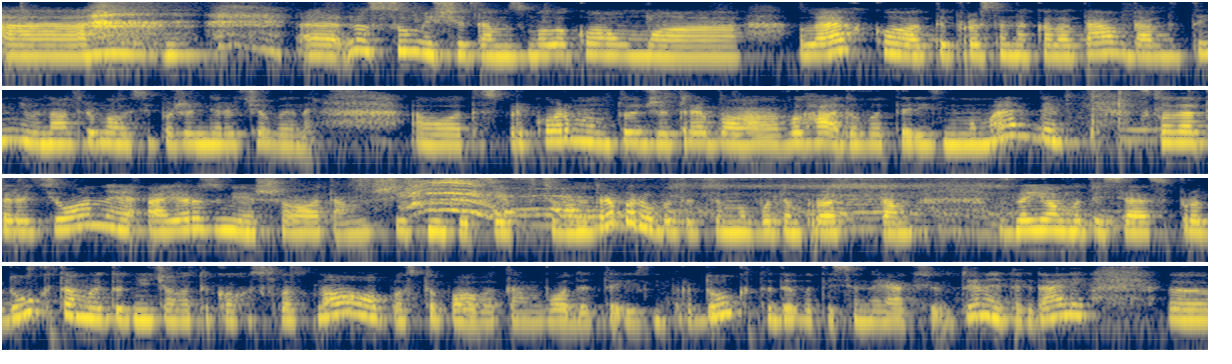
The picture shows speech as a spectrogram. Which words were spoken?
е, е, ну, суміші там з молоком легко, ти просто накалатав, дав дитині, вона отримала всі поживні речовини. От, з прикормом тут же треба вигадувати різні моменти, складати раціони. А я розумію, що там 6 місяців цього не треба робити, це ми будемо просто там знайомитися з продуктами. Тут нічого такого складного, поступово там вводити різні продукти, дивитися на реакцію дитини і так далі. Е,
